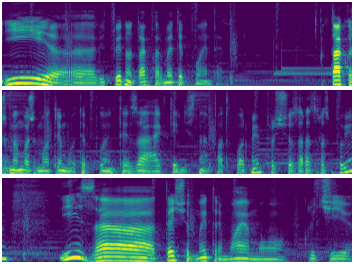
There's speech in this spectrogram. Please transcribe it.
і е, відповідно так фармити поінти. Також ми можемо отримувати поінти за активність на платформі, про що зараз розповім. І за те, що ми тримаємо ключі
